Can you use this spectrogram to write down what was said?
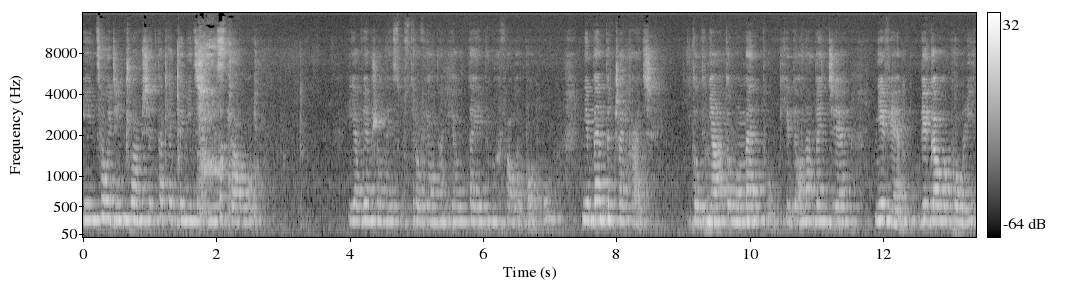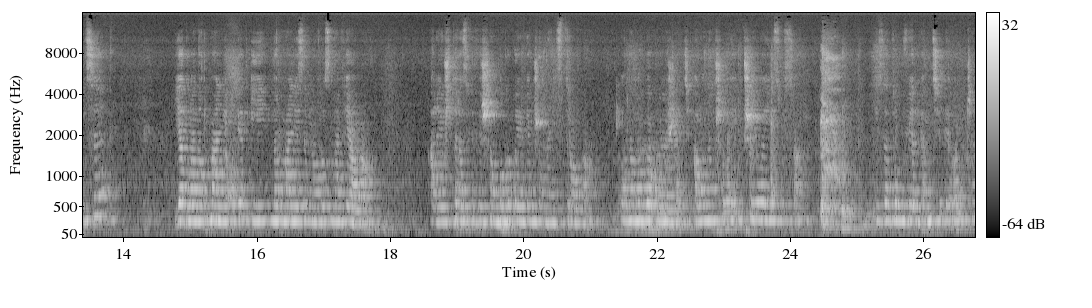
i cały dzień czułam się tak, jakby nic się nie stało. I ja wiem, że ona jest uzdrowiona i ja oddaję tym chwałę Bogu. Nie będę czekać do dnia, do momentu, kiedy ona będzie, nie wiem, biegała po ulicy, jadła normalnie obiad i normalnie ze mną rozmawiała. Ale już teraz wywyższam Boga, bo ja wiem, że ona jest zdrowa. Ona mogła umrzeć, ale ona przyjęła, przyjęła Jezusa. I za to uwielbiam Ciebie, Ojcze.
